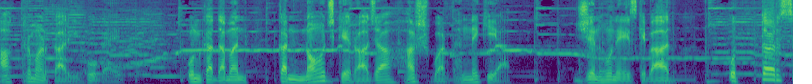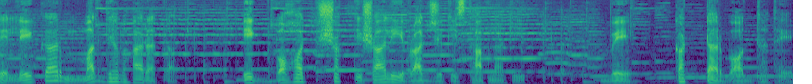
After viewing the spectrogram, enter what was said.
आक्रमणकारी हो गए। उनका दमन कन्नौज के राजा हर्षवर्धन ने किया, जिन्होंने इसके बाद उत्तर से लेकर मध्य भारत तक एक बहुत शक्तिशाली राज्य की स्थापना की। वे कट्टर बौद्ध थे।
